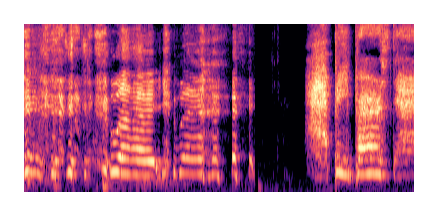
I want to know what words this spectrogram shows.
Why? Why? Happy birthday!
